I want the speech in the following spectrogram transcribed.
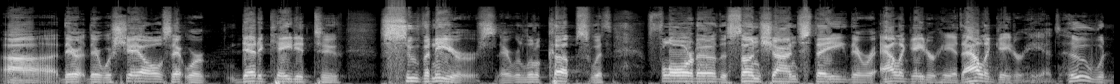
Uh, there, there were shelves that were dedicated to souvenirs. There were little cups with Florida, the Sunshine State. There were alligator heads. Alligator heads. Who would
